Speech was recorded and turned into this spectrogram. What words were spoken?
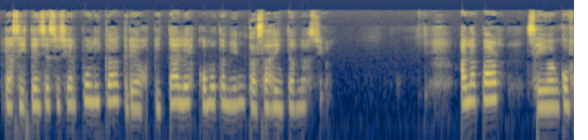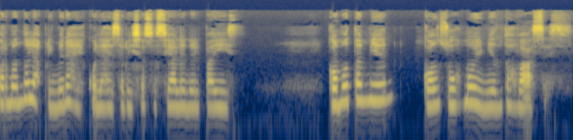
La asistencia social pública crea hospitales como también casas de internación. A la par, se iban conformando las primeras escuelas de servicio social en el país, como también con sus movimientos bases.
